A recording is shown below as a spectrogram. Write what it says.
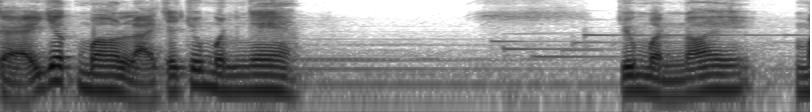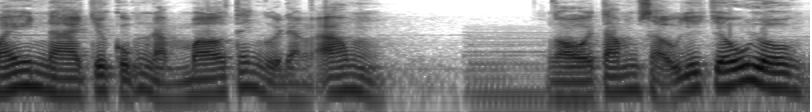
kể giấc mơ lại cho chú Minh nghe. Chú Minh nói, Mấy nay chú cũng nằm mơ thấy người đàn ông Ngồi tâm sự với chú luôn.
